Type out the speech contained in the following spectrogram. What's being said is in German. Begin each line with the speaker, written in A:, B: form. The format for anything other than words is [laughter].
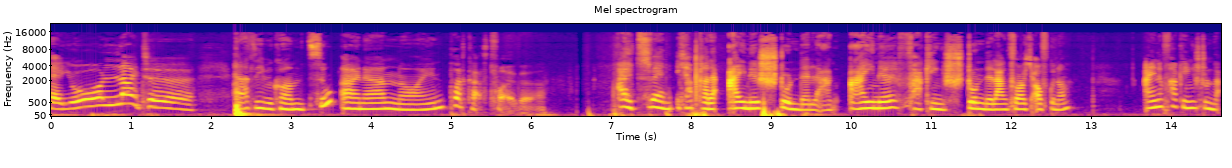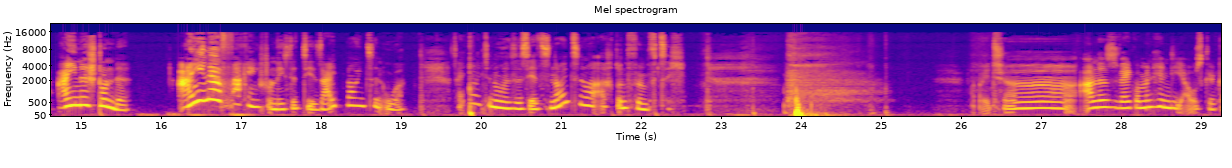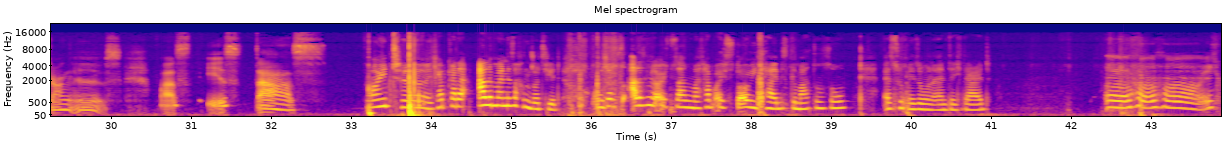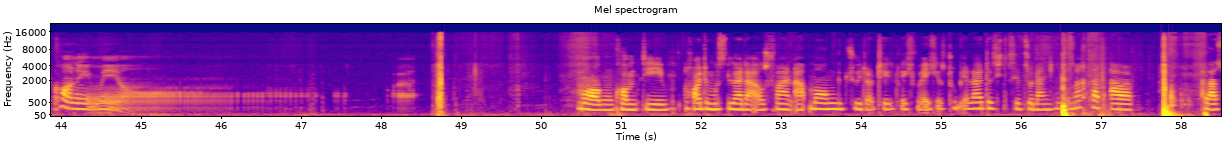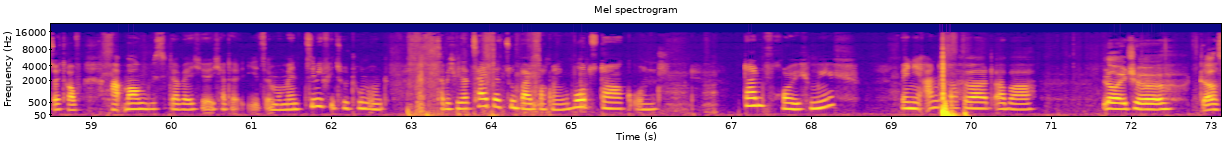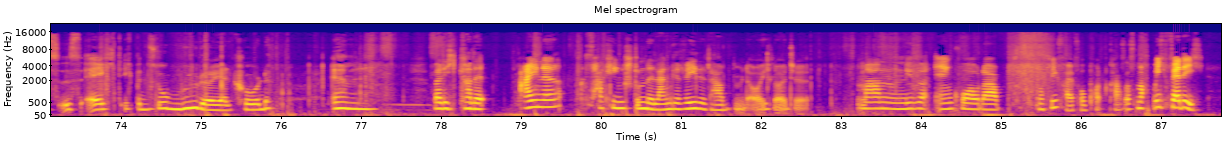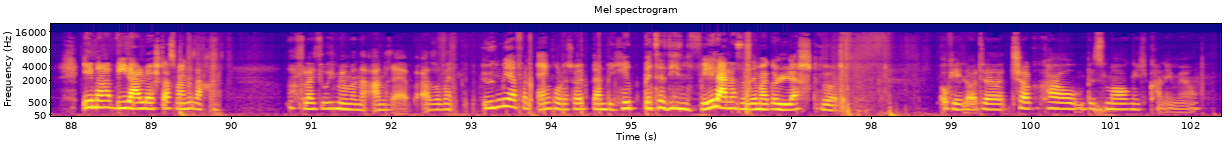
A: Hey yo Leute! Herzlich willkommen zu einer neuen Podcast-Folge. Als wenn, ich habe gerade eine Stunde lang, eine fucking Stunde lang für euch aufgenommen. Eine fucking Stunde, eine Stunde. Eine fucking Stunde. Ich sitze hier seit 19 Uhr. Seit 19 Uhr ist es jetzt 19.58 Uhr. Leute, alles weg, weil mein Handy ausgegangen ist. Was ist das? Leute, ich habe gerade alle meine Sachen sortiert. Und ich habe das alles mit euch zusammen gemacht. Habe euch Storytimes gemacht und so. Es tut mir so unendlich leid. [laughs] Ich kann nicht mehr. Morgen kommt die. Heute muss die leider ausfallen. Ab morgen gibt es wieder täglich welches. Tut mir leid, dass ich das jetzt so lange nicht gemacht habe, aber lasst euch drauf. Ab morgen gibt es wieder welche. Ich hatte jetzt im Moment ziemlich viel zu tun und jetzt habe ich wieder Zeit dazu. Bald ist auch mein Geburtstag und dann freue ich mich, wenn ihr andere hört. Aber Leute, das ist echt. Ich bin so müde jetzt schon. Ähm, weil ich gerade eine fucking Stunde lang geredet habe mit euch, Leute. Mann, dieser Anchor oder Spotify für Podcast, das macht mich fertig. Immer wieder löscht das meine Sachen. Vielleicht suche ich mir mal eine andere App. Also wenn irgendwer von Anchor das hört, dann behebt bitte diesen Fehler, dass es immer gelöscht wird. Okay, Leute. Ciao, Kakao. Bis morgen. Ich kann nicht mehr.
